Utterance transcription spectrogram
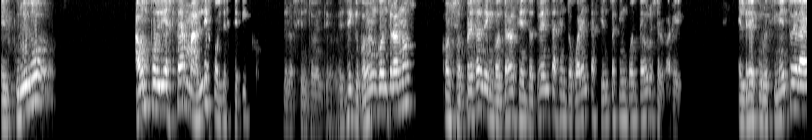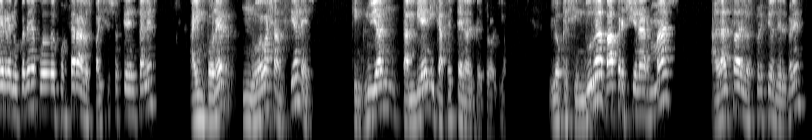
el crudo aún podría estar más lejos de este pico de los 120 euros. Es decir, que podemos encontrarnos con sorpresas de encontrar 130, 140, 150 euros el barril. El recrudecimiento de la guerra en Ucrania puede forzar a los países occidentales a imponer nuevas sanciones que incluyan también y que afecten al petróleo. Lo que sin duda va a presionar más al alza de los precios del Brent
